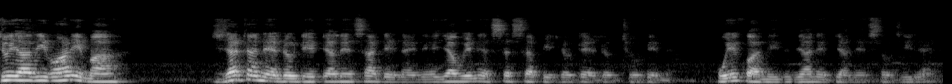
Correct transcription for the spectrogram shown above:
ဒုယာဒီဘွားတွေမှာရတ္တနဲ့လုပ်တွေပြန်လည်စတင်နိုင်တယ်။ရဝေးနဲ့ဆက်ဆက်ပြီးလုပ်တဲ့လုပ်ချိုးပေးမယ်။ဝေးကွာနေသူများနဲ့ပြန်လည်စုံစည်းနိုင်တယ်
